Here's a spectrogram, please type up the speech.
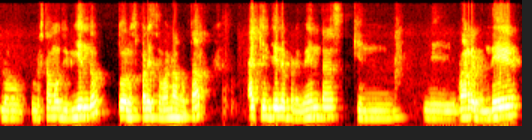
lo, lo estamos viviendo, todos los pares se van a agotar. Hay quien tiene preventas, quien eh, va a revender,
